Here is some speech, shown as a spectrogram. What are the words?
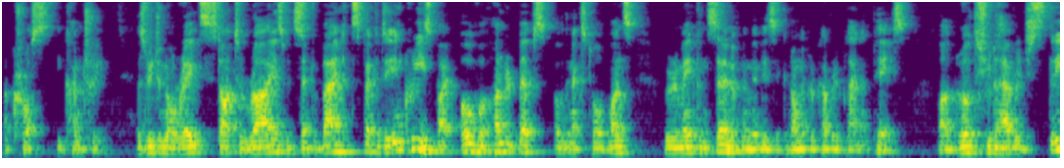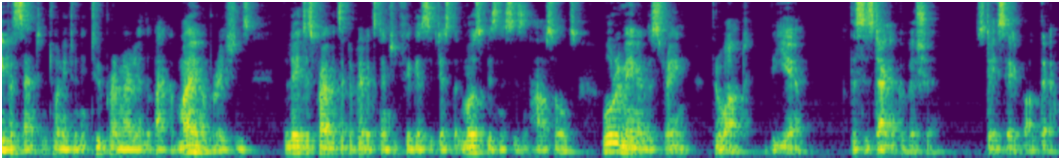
across the country as regional rates start to rise with central bank expected to increase by over 100 bips over the next 12 months, we remain concerned of Namibia's economic recovery plan and pace. While growth should average 3% in 2022 primarily on the back of mining operations, the latest private sector credit extension figures suggest that most businesses and households will remain under strain throughout the year. This is Daniel Kavishe. Stay safe out there.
